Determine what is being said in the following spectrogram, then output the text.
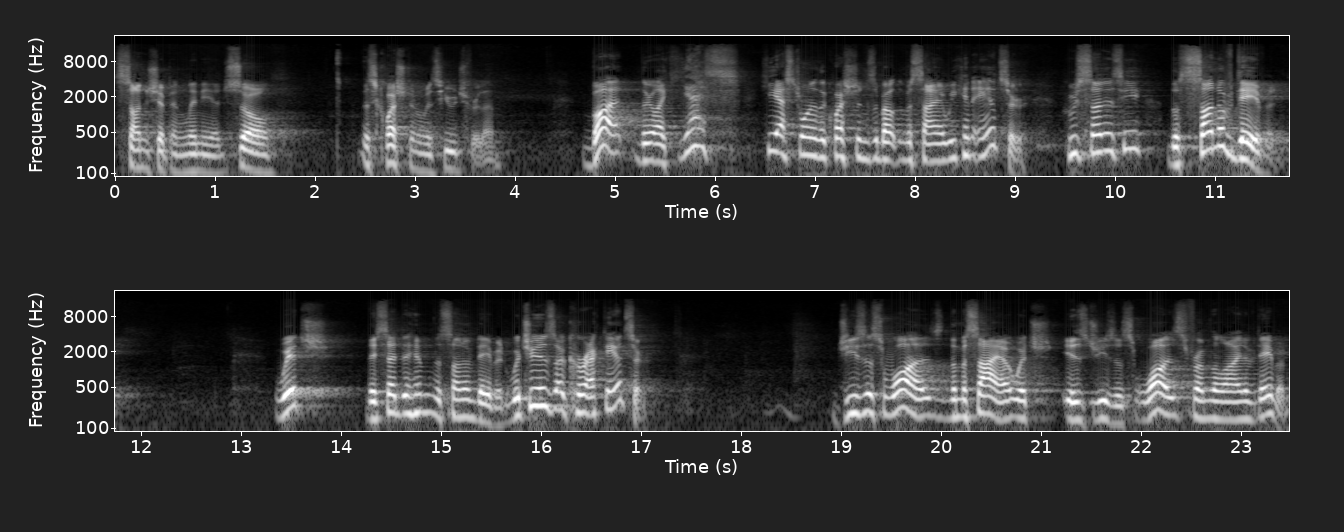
sonship and lineage. So this question was huge for them. But they're like, yes, he asked one of the questions about the Messiah we can answer. Whose son is he? The son of David. Which, they said to him, the son of David, which is a correct answer. Jesus was, the Messiah, which is Jesus, was from the line of David.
